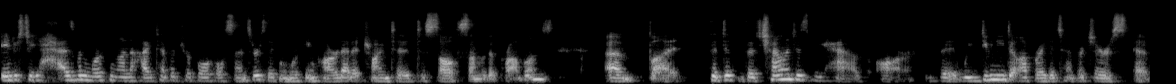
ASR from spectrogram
industry has been working on the high temperature borehole sensors. They've been working hard at it, trying to, to solve some of the problems. Um, but the, the challenges we have are that we do need to operate at temperatures of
